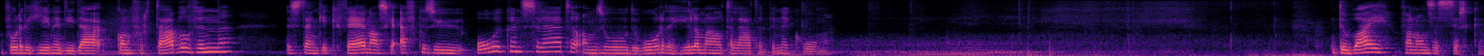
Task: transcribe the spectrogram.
voor degenen die dat comfortabel vinden, is het denk ik fijn als je even je ogen kunt sluiten om zo de woorden helemaal te laten binnenkomen. De why van onze cirkel.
